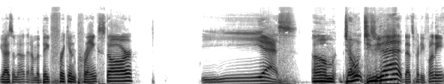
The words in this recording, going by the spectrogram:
you guys will know that I'm a big freaking prank star. Yes. Um, don't, do, that. That's pretty funny.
